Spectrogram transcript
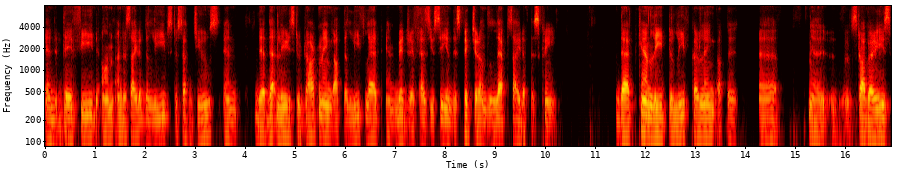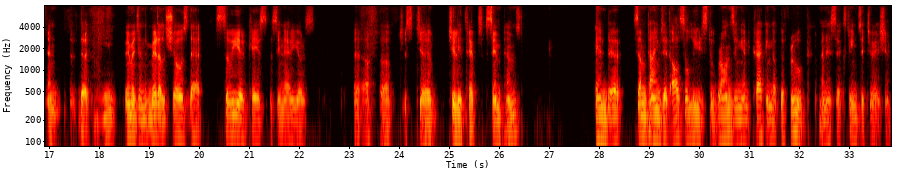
and they feed on underside of the leaves to suck juice and that, that leads to darkening of the leaflet and midrib as you see in this picture on the left side of the screen. That can lead to leaf curling of the uh, uh, strawberries and the image in the middle shows that severe case scenarios uh, of, of just uh, chili thrips symptoms. And uh, sometimes it also leads to bronzing and cracking of the fruit when it's extreme situation.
